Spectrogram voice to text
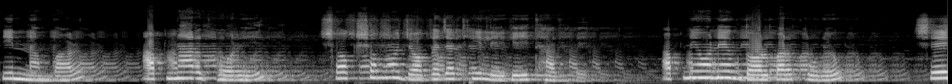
তিন নাম্বার, আপনার ঘরে সবসময় ঝগড়াঝাটি লেগেই থাকবে। আপনি অনেক দরবার করেও সেই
